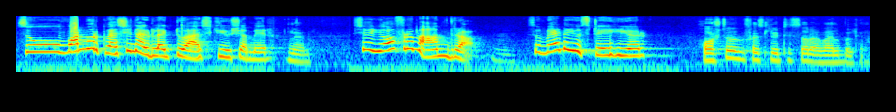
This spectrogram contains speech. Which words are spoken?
So, one more question I would like to ask you, Shamir. Yeah. So, you're from Andhra. So, where do you stay here? Hostel facilities are available here.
